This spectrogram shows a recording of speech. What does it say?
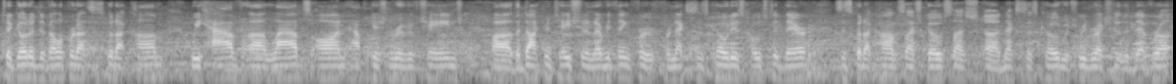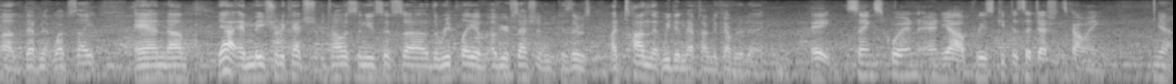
to go to developer.cisco.com. We have uh, labs on application derivative change. Uh, the documentation and everything for, for Nexus code is hosted there, cisco.com slash go slash uh, Nexus code, which redirects you to the Devra, uh, DevNet website. And um, yeah, and make sure to catch Thomas and Yousuf's uh, the replay of, of your session because there was a ton that we didn't have time to cover today. Hey, thanks Quinn, and yeah, please keep the suggestions coming. Yeah.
